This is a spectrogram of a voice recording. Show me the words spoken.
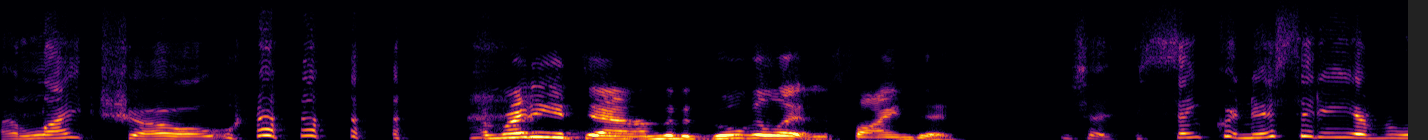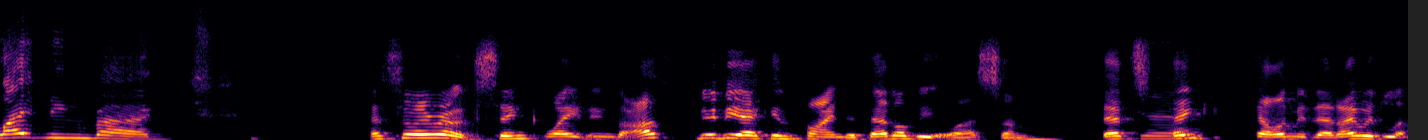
a light show. I'm writing it down. I'm going to Google it and find it. It's a synchronicity of lightning bugs. That's what I wrote. Sync lightning bugs. Maybe I can find it. That'll be awesome. That's yeah. thank you for telling me that. I would. Lo-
